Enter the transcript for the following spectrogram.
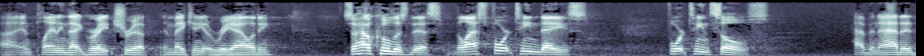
uh, in planning that great trip and making it a reality. So, how cool is this? The last 14 days, 14 souls have been added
